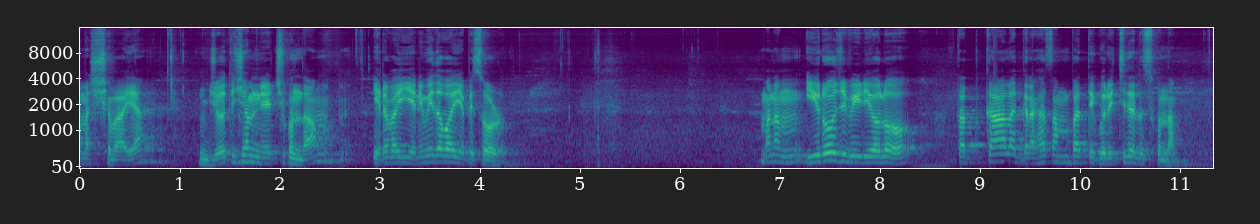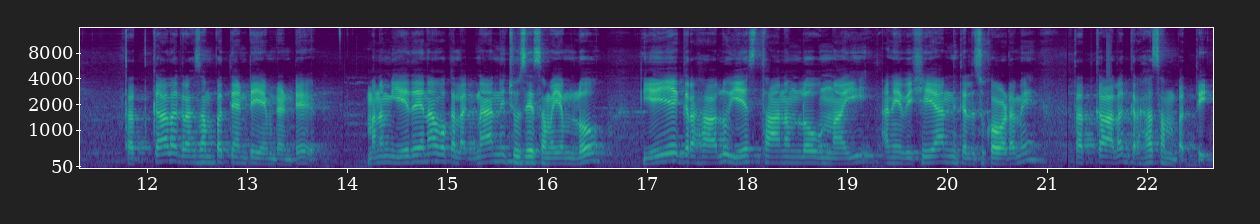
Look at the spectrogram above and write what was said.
నమ శివాయ. జ్యోతిషం నేర్చుకుందాం. ఇరవై ఎనిమిదవ ఎపిసోడ్. మనం ఈరోజు వీడియోలో తత్కాల గ్రహ సంపత్తి గురించి తెలుసుకుందాం. తత్కాల గ్రహ సంపత్తి అంటే ఏమిటంటే మనం ఏదైనా ఒక లగ్నాన్ని చూసే సమయంలో ఏ ఏ గ్రహాలు ఏ స్థానంలో ఉన్నాయి అనే విషయాన్ని తెలుసుకోవడమే తత్కాల గ్రహ సంపత్తి.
